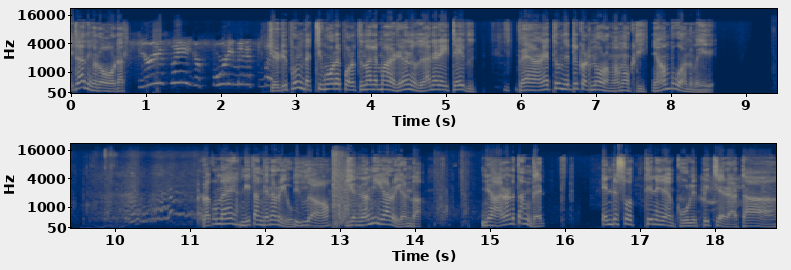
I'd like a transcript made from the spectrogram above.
ഇതാ നിങ്ങളുടെ ഓർഡർ 40 minutes late. ചെടിപ്പും ടച്ചും കൂടെ പുറത്ത് നല്ല മഴയാണ്. ഞാൻ ലേറ്റ് ആയത്. വേണത്ത് നിന്നിട്ട് കിടന്നുറങ്ങാൻ നോക്കി ഞാൻ പോവാണ് വേര് കുന്നേ നീ തങ്കൻ അറിയൂ? ഇല്ല. എന്നാ നീ അറിയണ്ട. ഞാനാണ് തങ്കൻ. എന്റെ സ്വത്തിനെ ഞാൻ കുളിപ്പിച്ചരാട്ടാ.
